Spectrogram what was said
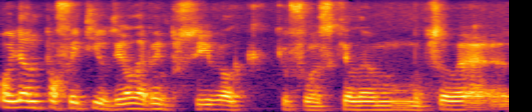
olhando para o feitio dele, é bem possível que, que fosse, que ele é uma pessoa eh,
